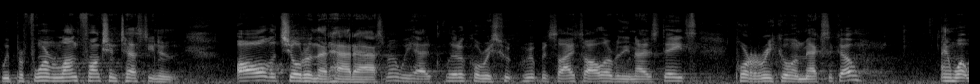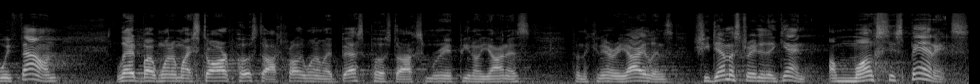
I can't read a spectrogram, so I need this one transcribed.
We perform lung function testing in all the children that had asthma. We had clinical recruitment sites all over the United States, Puerto Rico, and Mexico. And what we found, led by one of my star postdocs, probably one of my best postdocs, Maria Pino Yanes from the Canary Islands, she demonstrated again amongst Hispanics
